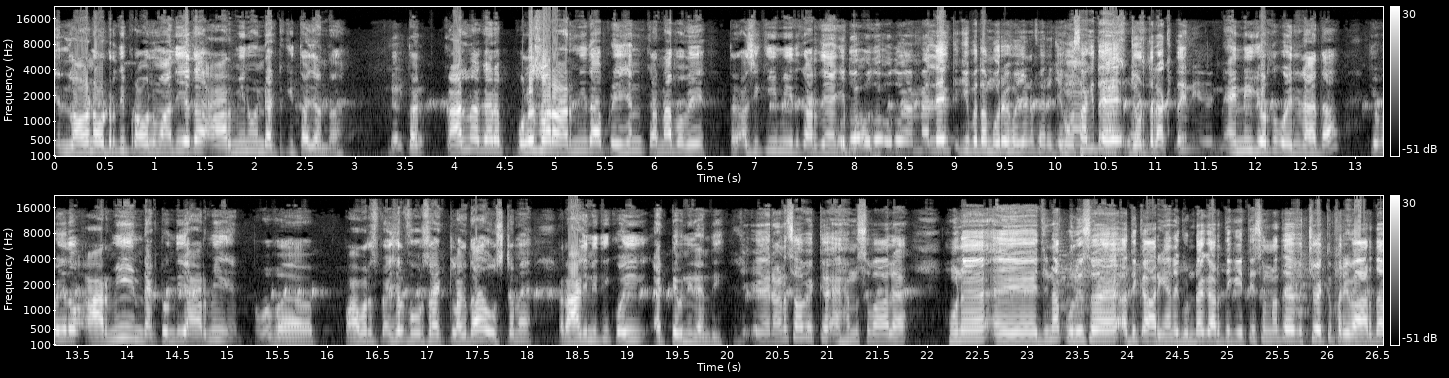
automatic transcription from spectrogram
ਲਾਅ ਐਂਡ ਆਰਡਰ ਦੀ ਪ੍ਰੋਬਲਮ ਆਉਂਦੀ ਹੈ ਤਾਂ ਆਰਮੀ ਨੂੰ ਇੰਡਕਟ ਕੀਤਾ ਜਾਂਦਾ। ਤਾਂ ਕੱਲ ਅਗਰ ਪੁਲਿਸ ਔਰ ਆਰਮੀ ਦਾ ਆਪਰੇਸ਼ਨ ਕਰਨਾ ਪਵੇ ਤਾਂ ਅਸੀਂ ਕੀ ਉਮੀਦ ਕਰਦੇ ਹਾਂ ਕਿ ਉਦੋਂ ਉਦੋਂ ਉਦੋਂ ਐਮਐਲਏ ਕੀ ਪਤਾ ਮੋਰੇ ਹੋ ਜਾਣ ਫਿਰ ਜੇ ਹੋ ਸਕਦਾ ਹੈ ਜ਼ਰੂਰਤ ਰੱਖਦਾ ਹੀ ਨਹੀਂ। ਇੰਨੀ ਜ਼ਰੂਰਤ ਕੋਈ ਨਹੀਂ ਲੱਗਦਾ ਕਿਉਂਕਿ ਜਦੋਂ ਆਰਮੀ ਇੰਡਕਟ ਹੁੰਦੀ army power special force act ਲੱਗਦਾ ਉਸ ਟਾਈਮ ਰਾਜਨੀਤੀ ਕੋਈ ਐਕਟਿਵ ਨਹੀਂ ਰਹਿੰਦੀ। ਰਾਣਾ ਸਾਹਿਬ ਇੱਕ ਅਹਿਮ ਸਵਾਲ ਹੈ। ਹੁਣ ਜਿਨ੍ਹਾਂ ਪੁਲਿਸ ਅਧਿਕਾਰੀਆਂ ਨੇ ਗੁੰਡਾਗਰਦੀ ਕੀਤੀ ਸੀ ਉਹਨਾਂ ਦੇ ਵਿੱਚੋਂ ਇੱਕ ਪਰਿਵਾਰ ਦਾ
